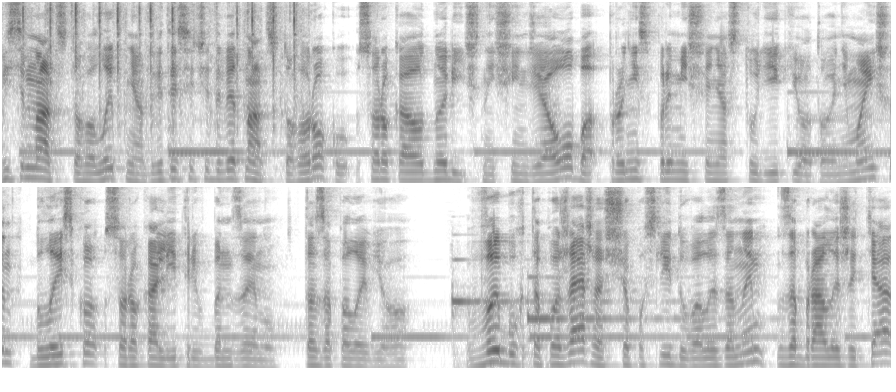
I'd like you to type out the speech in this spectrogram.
18 липня 2019 року 41-річний Шінджі Аоба проніс в приміщення студії Kyoto Animation близько 40 літрів бензину та запалив його. Вибух та пожежа, що послідували за ним, забрали життя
